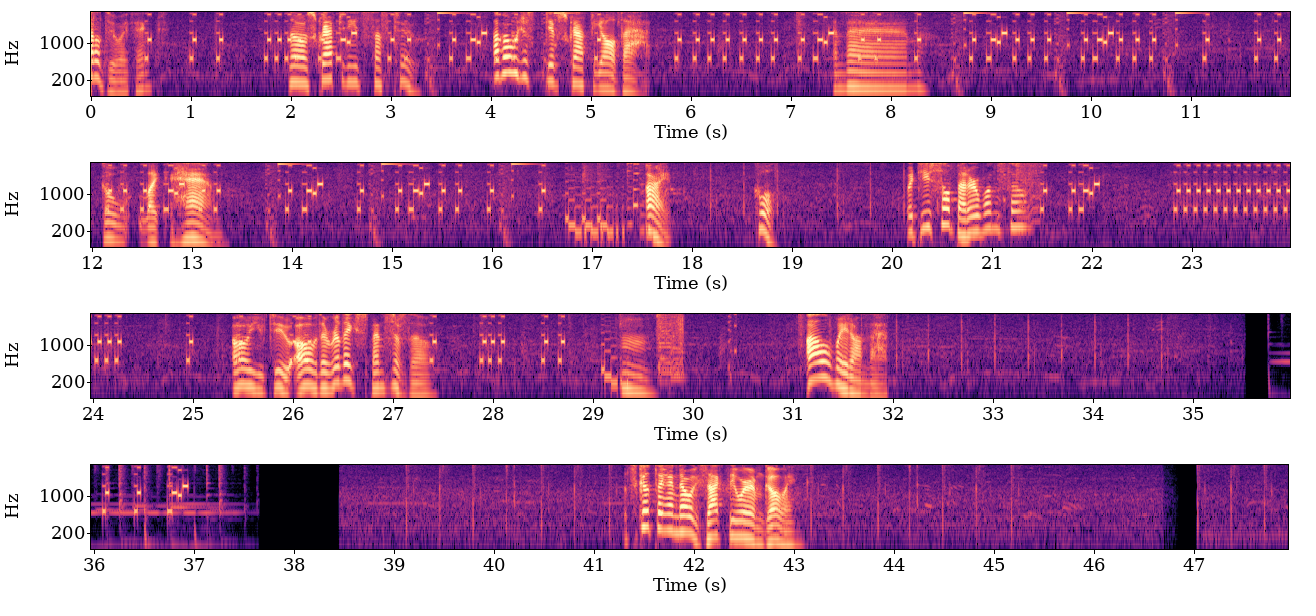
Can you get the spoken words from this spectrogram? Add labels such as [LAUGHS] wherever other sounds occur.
That'll do, I think. No, Scrafty needs stuff too. How about we just give Scrafty all that? And then... Go, like, ham. Alright. Cool. Wait, do you sell better ones, though? Oh, you do. Oh, they're really expensive, though. I'll wait on that. It's a good thing I know exactly where I'm going.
